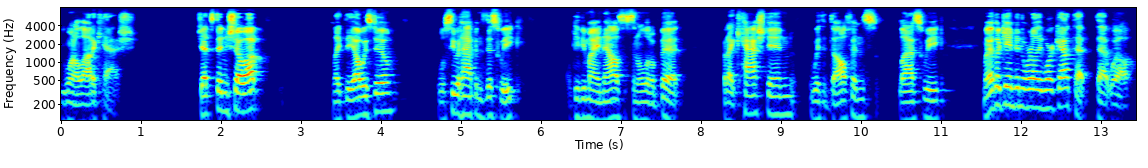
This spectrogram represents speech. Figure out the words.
you won a lot of cash. Jets didn't show up like they always do. We'll see what happens this week. I'll give you my analysis in a little bit, but I cashed in with the Dolphins last week. My other game didn't really work out that that well.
